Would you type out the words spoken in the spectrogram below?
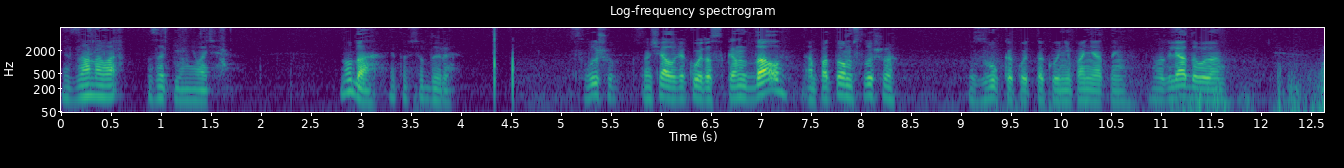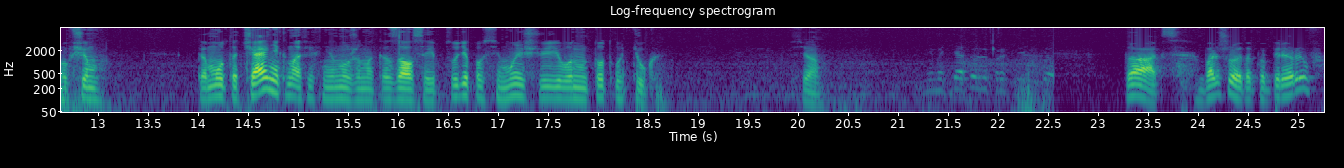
Заново запенивать. Ну да, это все дыры. Слышу сначала какой-то скандал, а потом слышу звук какой-то такой непонятный. Выглядываю. В общем, кому-то чайник нафиг не нужен оказался. И, судя по всему, еще и вон тот утюг. Все. Так, большой такой перерыв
